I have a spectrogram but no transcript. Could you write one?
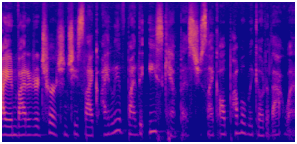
i invited her to church and she's like i live by the east campus. She's like i'll probably go to that one.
